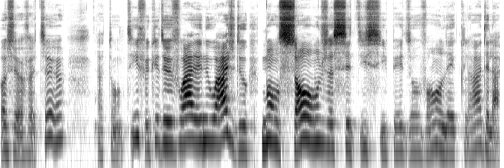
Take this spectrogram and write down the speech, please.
observateur. Attentif que de voir les nuages de mensonges se dissiper devant l'éclat de la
